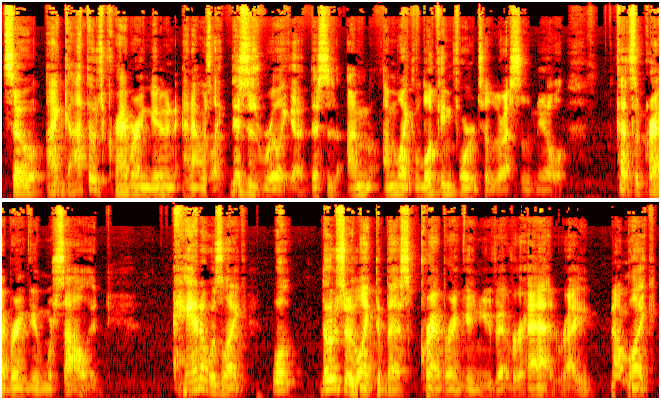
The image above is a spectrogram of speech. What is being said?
so I got those crab rangoon, and I was like, "This is really good. This is I'm I'm like looking forward to the rest of the meal because the crab rangoon were solid." Hannah was like, "Well, those are like the best crab rangoon you've ever had, right?" And I'm like,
